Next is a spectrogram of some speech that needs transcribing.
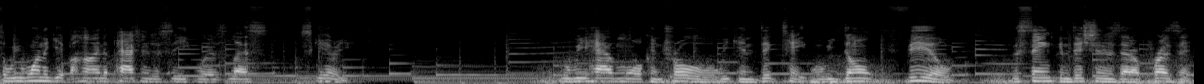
So we want to get behind the passenger seat where it's less scary where we have more control, where we can dictate, where we don't feel the same conditions that are present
